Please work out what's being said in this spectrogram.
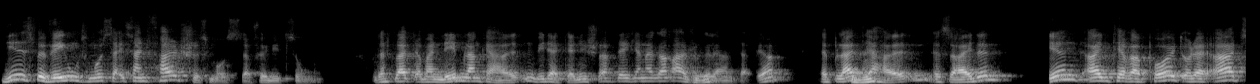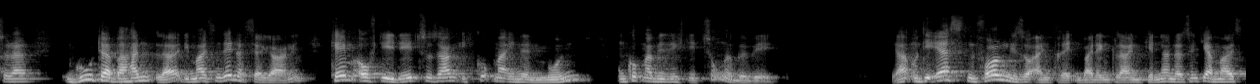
dieses Bewegungsmuster ist ein falsches Muster für die Zunge. Und das bleibt aber ein Leben lang erhalten, wie der Tennisschlag, den ich an der Garage mhm. gelernt habe. Ja? Er bleibt mhm. erhalten, es sei denn, irgendein Therapeut oder Arzt oder ein guter Behandler, die meisten sehen das ja gar nicht, käme auf die Idee zu sagen, ich gucke mal in den Mund und guck mal, wie sich die Zunge bewegt. Ja, und die ersten Folgen, die so eintreten bei den kleinen Kindern, das sind ja meist,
